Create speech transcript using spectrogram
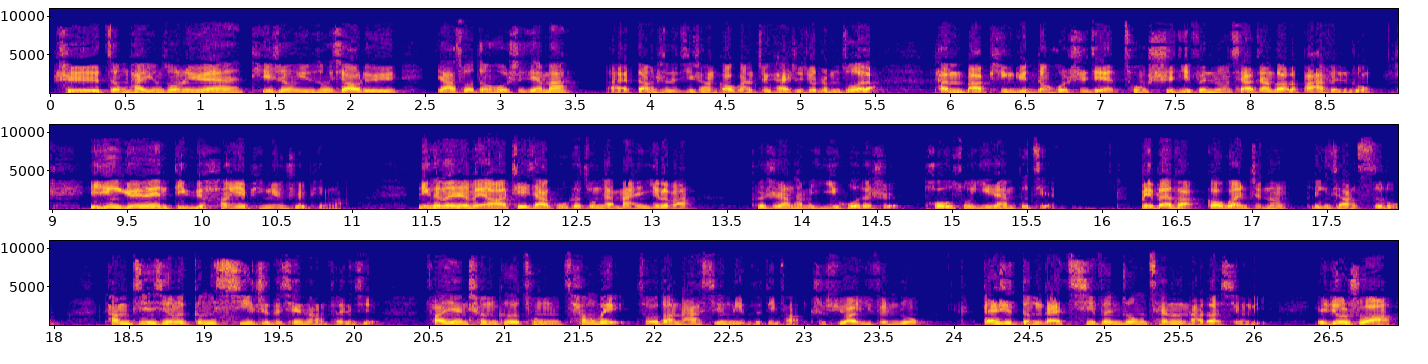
是增派运送人员，提升运送效率，压缩等候时间吗？哎，当时的机场高管最开始就这么做的，他们把平均等候时间从十几分钟下降到了八分钟，已经远远低于行业平均水平了。你可能认为啊，这下顾客总该满意了吧？可是让他们疑惑的是，投诉依然不减。没办法，高管只能另想思路。他们进行了更细致的现场分析，发现乘客从舱位走到拿行李的地方只需要一分钟，但是等待七分钟才能拿到行李。也就是说啊，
